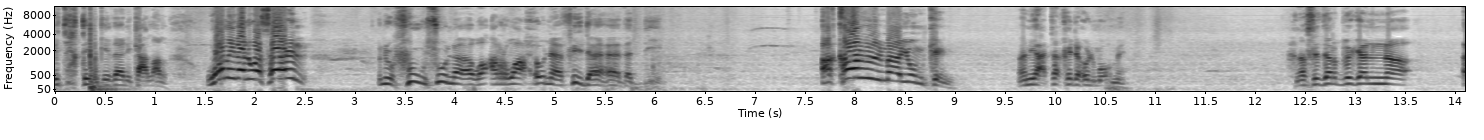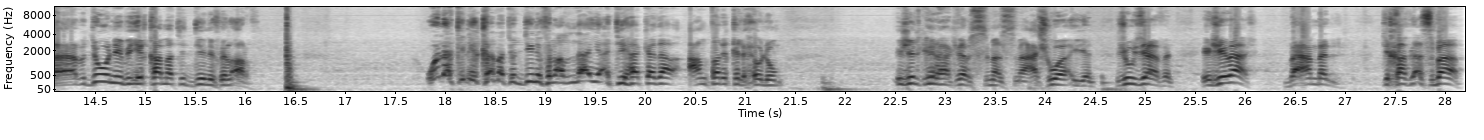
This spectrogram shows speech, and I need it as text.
لتحقيق ذلك على الأرض. ومن الوسائل نفوسنا وأرواحنا فداء هذا الدين. أقل ما يمكن أن يعتقده المؤمن. إحنا سيدي ربي قال لنا أعبدوني بإقامة الدين في الأرض. ولكن إقامة الدين في الأرض لا يأتي هكذا عن طريق الحلم. يجي لك غير هكذا بالسماء السماء عشوائيا جوزافا يجي باش بعمل. اتخاذ الأسباب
